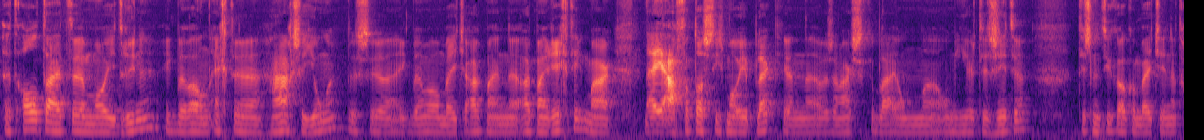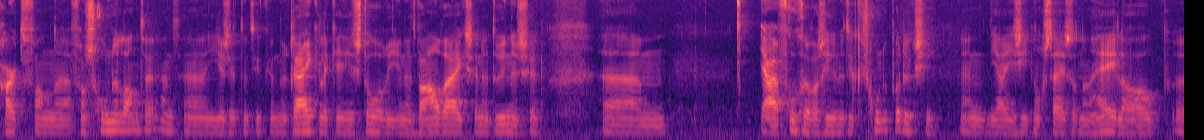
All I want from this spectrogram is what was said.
Het altijd uh, mooie Drunen. Ik ben wel een echte Haagse jongen, dus uh, ik ben wel een beetje uit mijn, uit mijn richting. Maar nou ja, fantastisch mooie plek en we zijn hartstikke blij om, om hier te zitten. Het is natuurlijk ook een beetje in het hart van, van Schoenenland. Hè. En, hier zit natuurlijk een rijkelijke historie in het Waalwijkse en het Drunense. Um, ja, vroeger was hier natuurlijk schoenenproductie. En ja, je ziet nog steeds dat een hele hoop uh,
